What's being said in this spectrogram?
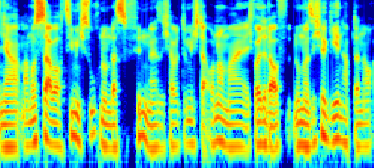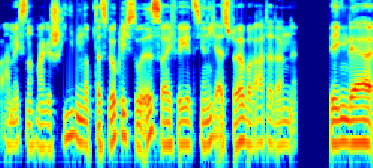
Ja, man musste aber auch ziemlich suchen, um das zu finden. Also ich hatte mich da auch nochmal, ich wollte da auf Nummer sicher gehen, habe dann auch Amex nochmal geschrieben, ob das wirklich so ist, weil ich will jetzt hier nicht als Steuerberater dann wegen der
